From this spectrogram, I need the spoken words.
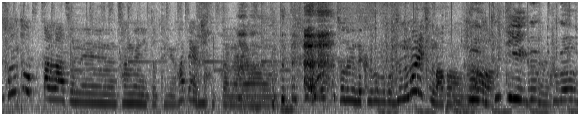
손톱 잘라주는 장면이 또 되게 화제가 됐었잖아요. 저도 근데 그거 보고 눈물이 좀 나더라고요. 그 솔직히 그 네. 그거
